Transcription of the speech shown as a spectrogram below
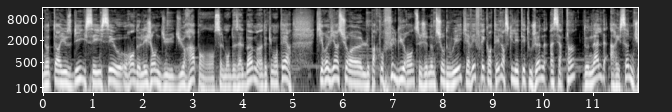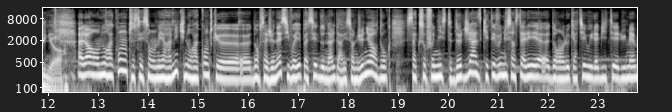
Notorious Big, s'est hissé au, rang de légende du, du rap en, seulement deux albums. Un documentaire qui revient sur le parcours fulgurant de ce jeune homme surdoué qui avait fréquenté lorsqu'il était tout jeune un certain Donald Harrison Jr. Alors on nous raconte, c'est son meilleur ami qui nous raconte que euh, dans sa jeunesse, il voyait passer Donald Harrison Jr., donc saxophoniste de jazz, qui était venu s'installer euh, dans le quartier où il habitait lui-même,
